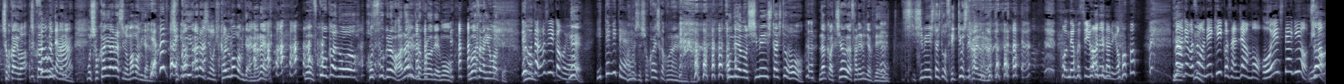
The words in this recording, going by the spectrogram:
初回は。初回無料とかじゃないもう初回嵐のママみたいな。初回嵐の光るママみたいなね。もう福岡のホストクラブあらゆるところでもう噂が広まって。でも楽しいかもよ、ね行ってみて。あの人初回しか来ないのよ。ほんであの指名した人をなんかチヤホヤされるんじゃなくて、し指名した人を説教して帰るんだよ。混んでほしいわってなるよまあでもそうね、キーコさんじゃあもう応援してあげよう。見守ろ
